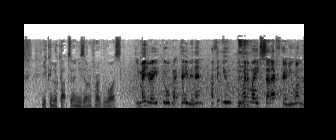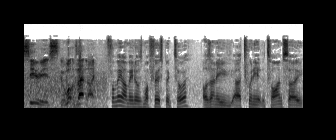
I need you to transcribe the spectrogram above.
you can look up to in New Zealand for rugby wise. You made your All Black debut, and then I think you, you went away to South Africa and you won the series. What was that like? For me, I mean, it was my first big tour. I was only uh, 20 at the time, so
